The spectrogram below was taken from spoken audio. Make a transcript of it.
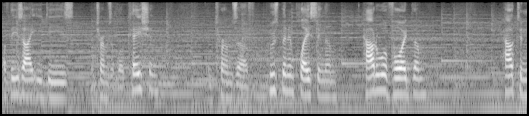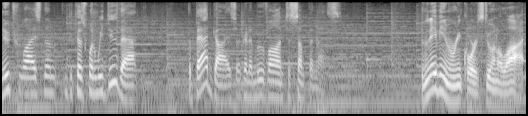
of these IEDs in terms of location, in terms of who's been emplacing them, how to avoid them, how to neutralize them, because when we do that, the bad guys are going to move on to something else. The Navy and Marine Corps is doing a lot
